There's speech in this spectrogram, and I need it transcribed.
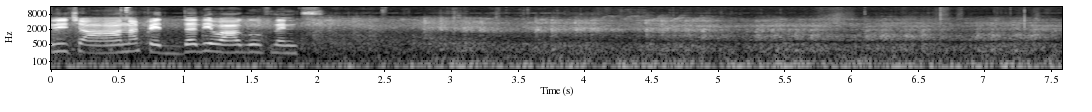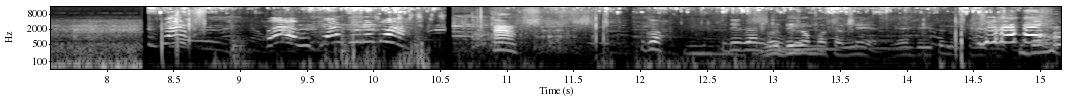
ఇది చాలా పెద్దది వాగు ఫ్రెండ్స్. నువ్వు దిగమ్మ తల్లి. నేను దిగితే నువ్వు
